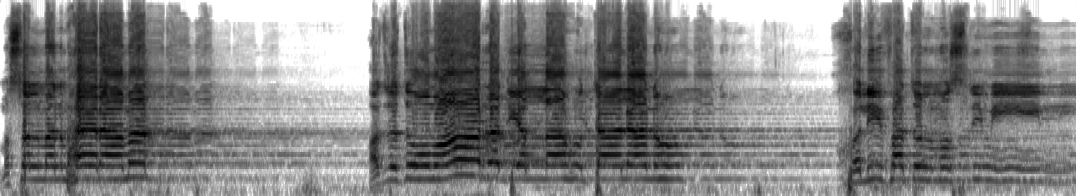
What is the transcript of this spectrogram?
মুসলমান ভাইয়েরা আমার ওমর রাদিয়াল্লাহু তাআলা আনহু, খলিফাতুল মুসলিমিন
